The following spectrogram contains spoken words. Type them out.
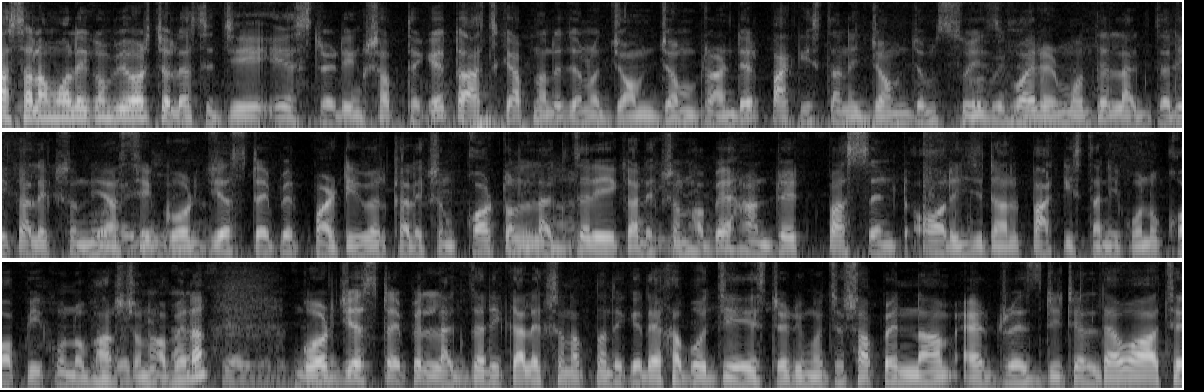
আসসালামু আলাইকুম ভিউয়ার চলে আসছে জে এস ট্রেডিং শপ থেকে। তো আজকে আপনাদের জন্য জমজম ব্র্যান্ডের পাকিস্তানি জমজম সুইস ভয়েলের মধ্যে লাক্সারি কালেকশন নিয়ে আসছি। গর্জিয়াস টাইপের party wear collection cotton luxury collection হবে হান্ড্রেড পার্সেন্ট অরিজিনাল পাকিস্তানি। কোনো কপি কোনো ভার্সন হবে না। গর্জিয়াস টাইপের লাক্সারি কালেকশন আপনাদেরকে দেখাবো। জে এস ট্রেডিং হচ্ছে শপের নাম অ্যাড্রেস ডিটেল দেওয়া আছে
